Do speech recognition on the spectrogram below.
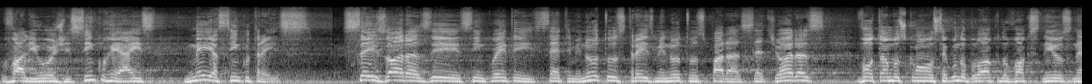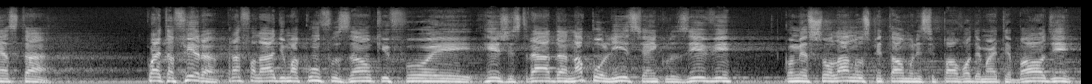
vale hoje cinco reais meia cinco três. Seis horas e 57 minutos, três minutos para sete horas. Voltamos com o segundo bloco do Vox News nesta quarta-feira para falar de uma confusão que foi registrada na polícia, inclusive. Começou lá no Hospital Municipal Valdemar Tebaldi.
